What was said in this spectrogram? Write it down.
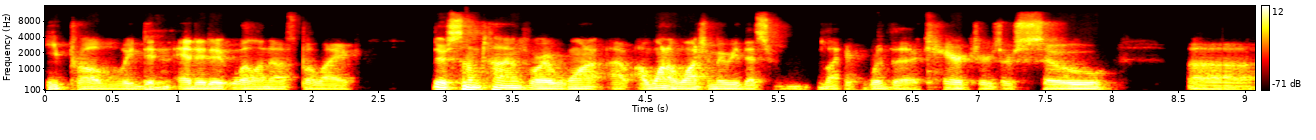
he probably didn't edit it well enough. But like, there's some times where I want I, I want to watch a movie that's like where the characters are so uh,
